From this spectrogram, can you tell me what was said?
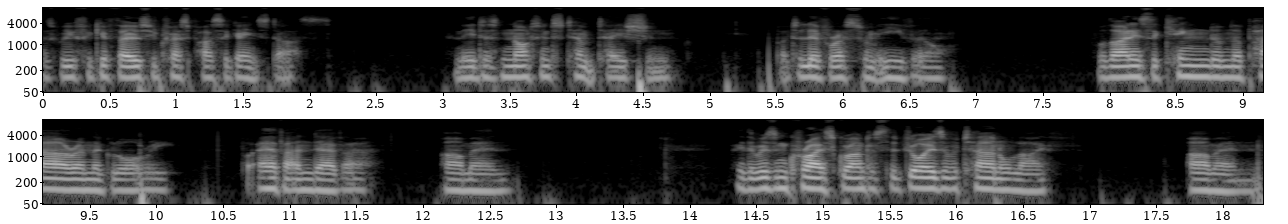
as we forgive those who trespass against us. And lead us not into temptation, but deliver us from evil. For thine is the kingdom, the power, and the glory, for ever and ever. Amen. May the risen Christ grant us the joys of eternal life. Amen.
